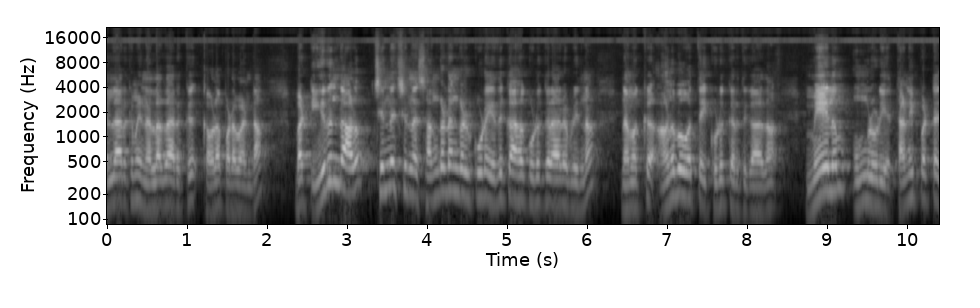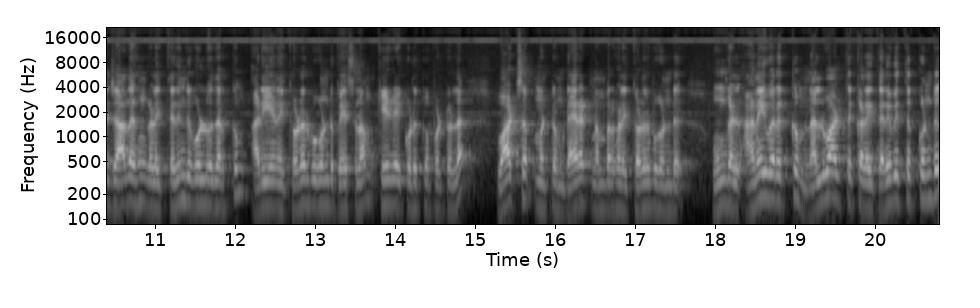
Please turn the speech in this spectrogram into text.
எல்லாருக்குமே நல்லதாக இருக்குது கவலைப்பட வேண்டாம். பட் இருந்தாலும் சின்ன சின்ன சங்கடங்கள் கூட எதுக்காக கொடுக்குறாரு அப்படின்னா நமக்கு அனுபவத்தை கொடுக்கறதுக்காக தான். மேலும் உங்களுடைய தனிப்பட்ட ஜாதகங்களை தெரிந்து கொள்வதற்கும் அரியணை தொடர்பு கொண்டு பேசலாம். கீழே கொடுக்கப்பட்டுள்ள வாட்ஸ்அப் மற்றும் டைரக்ட் நம்பர்களை தொடர்பு கொண்டு உங்கள் அனைவருக்கும் நல்வாழ்த்துக்களை தெரிவித்துக்கொண்டு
